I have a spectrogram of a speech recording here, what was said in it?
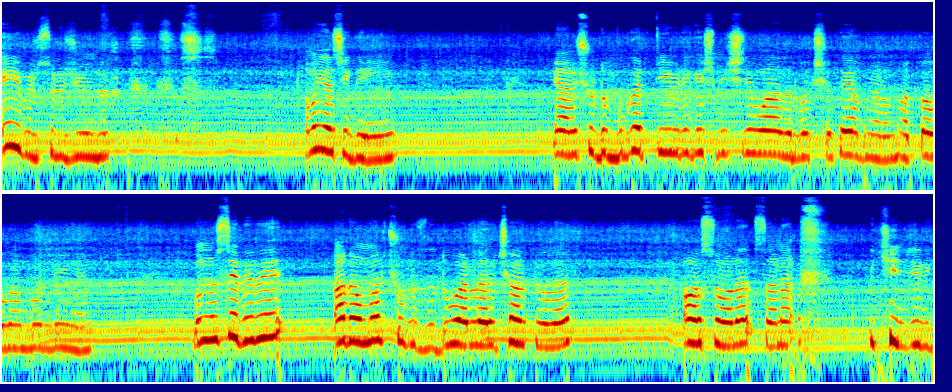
iyi bir sürücüyümdür. Ama gerçekten iyiyim. Yani şurada Bugatti'yi bile geçmişliğim vardır. Bak şaka yapmıyorum. Hatta Lamborghini. Bunun sebebi Adamlar çok hızlı duvarlara çarpıyorlar. Az sonra sana ikincilik.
